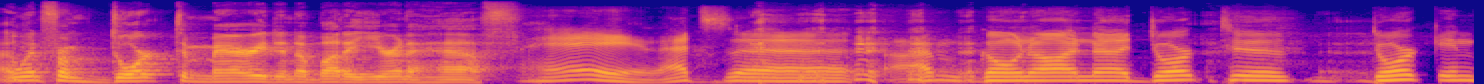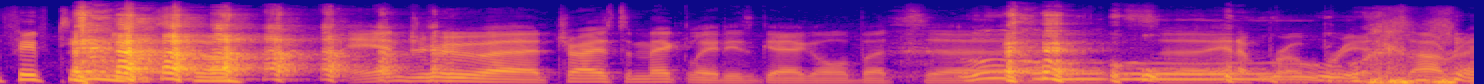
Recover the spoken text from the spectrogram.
I went from dork to married in about a year and a half. Hey, that's uh, I'm going on uh, dork to dork in 15 years. So. Andrew uh, tries to make ladies gaggle, but uh, it's uh, inappropriate. It's all right.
